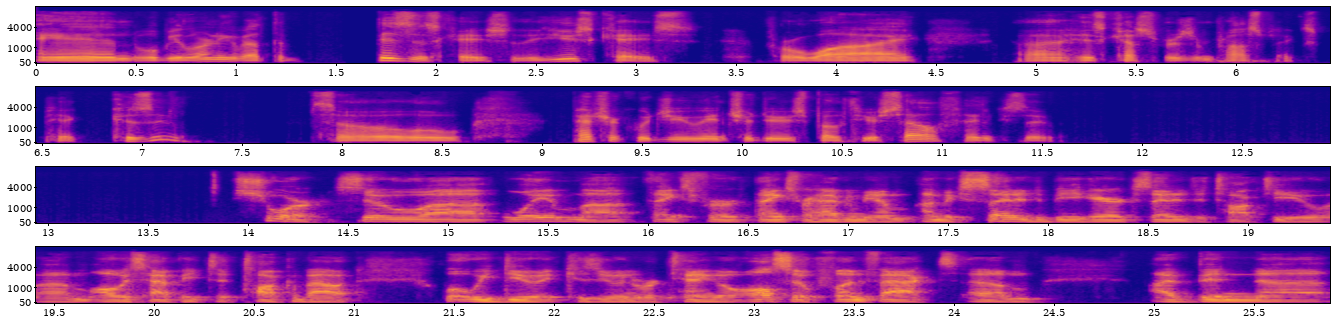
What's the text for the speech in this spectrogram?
and we'll be learning about the business case or the use case for why uh, his customers and prospects pick Kazoo. So, Patrick, would you introduce both yourself and Kazoo? Sure. So, uh, William, uh, thanks for thanks for having me. I'm I'm excited to be here. Excited to talk to you. I'm always happy to talk about what we do at Kazoo and WorkTango. Also, fun fact: um, I've been uh,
